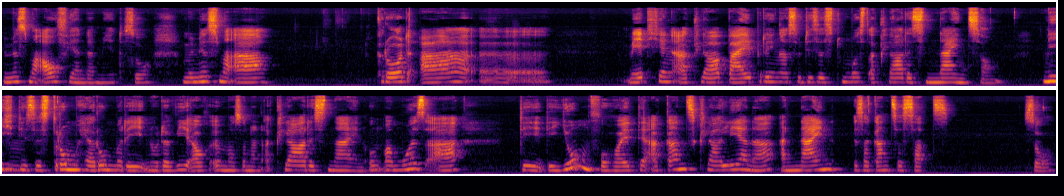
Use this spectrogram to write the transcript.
wir müssen mal aufhören damit. So. Und wir müssen auch gerade auch äh, Mädchen auch klar beibringen, so dieses, du musst ein klares Nein sagen. Nicht mhm. dieses Drumherum reden oder wie auch immer, sondern ein klares Nein. Und man muss auch die, die Jungen von heute auch ganz klar lernen, ein Nein ist ein ganzer Satz. So.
